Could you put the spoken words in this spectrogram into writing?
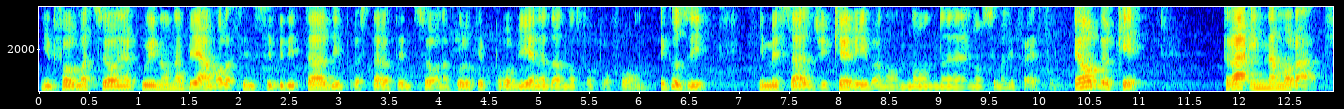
informazioni a cui non abbiamo la sensibilità di prestare attenzione a quello che proviene dal nostro profondo e così i messaggi che arrivano non, eh, non si manifestano. È ovvio che tra innamorati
